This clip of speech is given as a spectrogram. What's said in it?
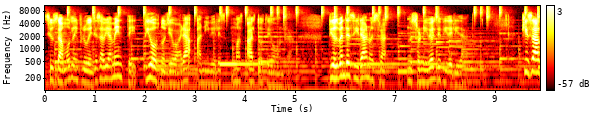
Si usamos la influencia sabiamente, Dios nos llevará a niveles más altos de honra. Dios bendecirá nuestra, nuestro nivel de fidelidad. Quizás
